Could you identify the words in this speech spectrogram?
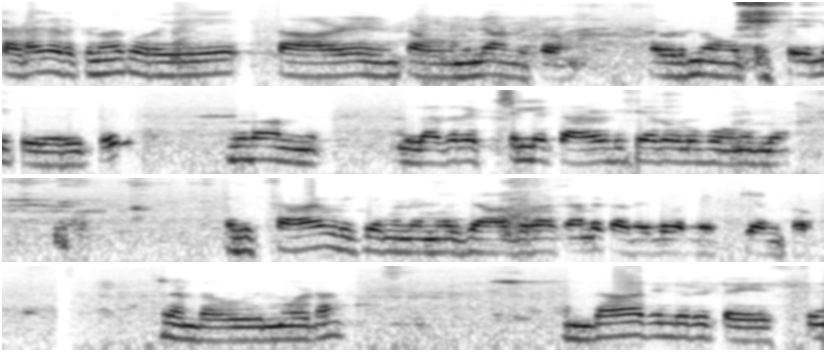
കട കിടക്കുന്നത് കുറേ താഴെ ടൗണിലാണ് കേട്ടോ അവിടുന്ന് ഓട്ടോസയിൽ കയറിയിട്ട് ഇവിടെ വന്നു. അല്ലാതെ രക്ഷയില്ല. ചായ കുടിക്കാതെ അവൾ പോണില്ല. അപ്പൊ ചായ കുടിക്കാൻ വേണ്ടി നമ്മൾ ജാബറാക്കാന്റെ കടയിൽ വന്നിരിക്കാൻ കേട്ടോ കണ്ടോ ഉഴുന്നോട എന്താ അതിന്റെ ഒരു ടേസ്റ്റ്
